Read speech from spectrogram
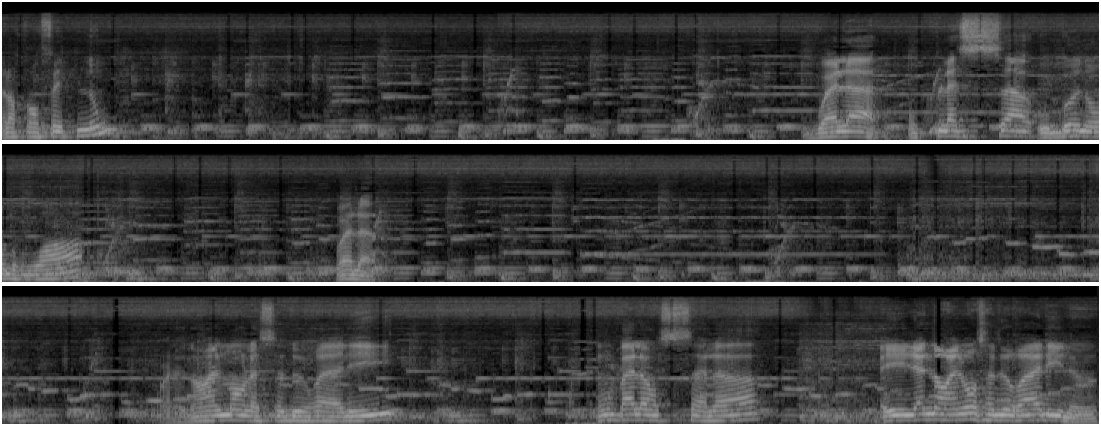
Alors qu'en fait non. Voilà, on place ça au bon endroit. Voilà. Normalement là ça devrait aller. On balance ça là. Et là normalement ça devrait aller là.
